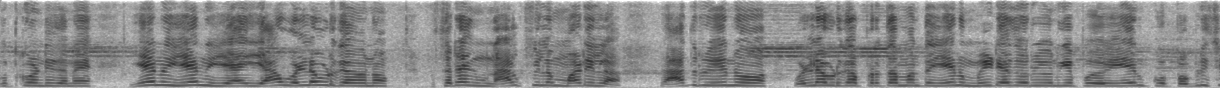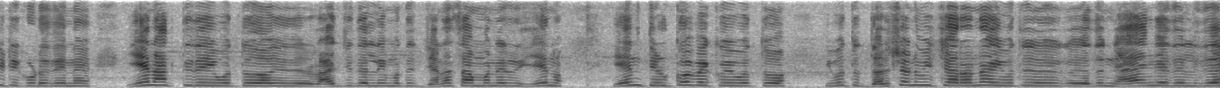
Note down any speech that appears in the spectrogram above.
ಕುತ್ಕೊಂಡಿದ್ದಾನೆ, ಏನು ಏನು ಯಾವ ಒಳ್ಳೆ ಹುಡುಗ ಅವನು? ಸರಿಯಾಗಿ ನಾಲ್ಕು ಫಿಲಮ್ ಮಾಡಿಲ್ಲ. ಆದರೂ ಏನು ಒಳ್ಳೆ ಹುಡುಗ ಪ್ರಥಮ ಅಂತ ಏನು ಮೀಡಿಯಾದವರು ಇವನಿಗೆ ಪ, ಏನು ಪಬ್ಲಿಸಿಟಿ ಕೊಡೋದೇನು? ಏನಾಗ್ತಿದೆ ಇವತ್ತು ರಾಜ್ಯದಲ್ಲಿ ಮತ್ತು ಜನಸಾಮಾನ್ಯರು ಏನು ಏನು ತಿಳ್ಕೋಬೇಕು ಇವತ್ತು? ಇವತ್ತು ದರ್ಶನ್ ವಿಚಾರನ ಇವತ್ತು ಅದು ನ್ಯಾಯಾಂಗದಲ್ಲಿದೆ,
